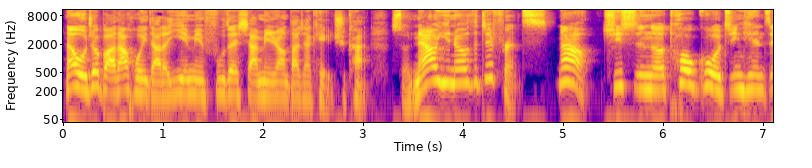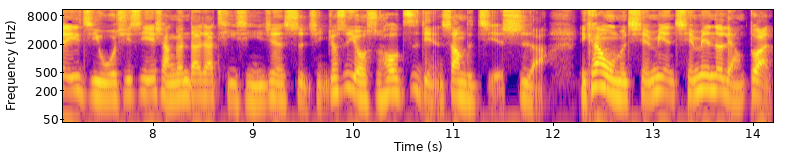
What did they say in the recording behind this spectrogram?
那我就把他回答的页面附在下面，让大家可以去看。So now you know the difference。那其实呢，透过今天这一集，我其实也想跟大家提醒一件事情，就是有时候字典上的解释啊，你看我们前面前面的两段，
